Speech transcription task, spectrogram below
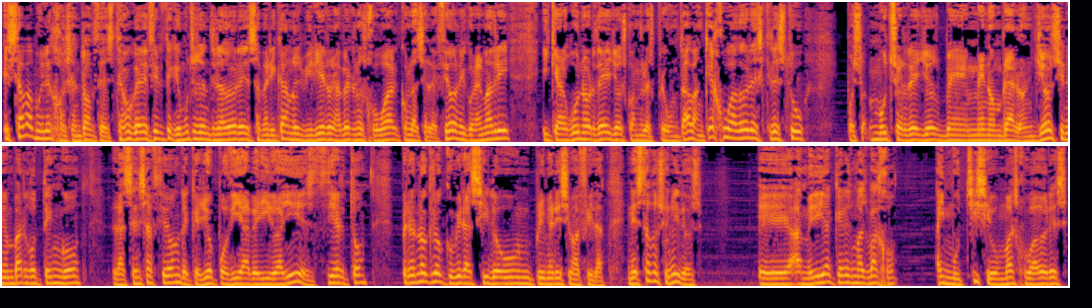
Estaba muy lejos entonces. Tengo que decirte que muchos entrenadores americanos vinieron a vernos jugar con la selección y con el Madrid y que algunos de ellos cuando les preguntaban ¿qué jugadores crees tú? Pues muchos de ellos me, nombraron. Yo, sin embargo, tengo la sensación de que yo podía haber ido allí, es cierto, pero no creo que hubiera sido un primerísima fila. En Estados Unidos, eh, a medida que eres más bajo, hay muchísimos más jugadores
